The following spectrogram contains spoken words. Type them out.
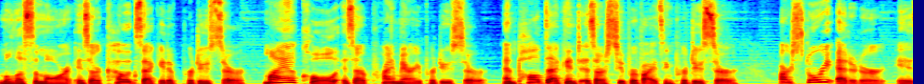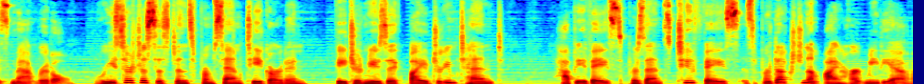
Melissa Moore is our co executive producer. Maya Cole is our primary producer. And Paul Decant is our supervising producer. Our story editor is Matt Riddle. Research assistance from Sam Teagarden. Featured music by Dream Tent. Happy Face presents Two Face is a production of iHeartMedia.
